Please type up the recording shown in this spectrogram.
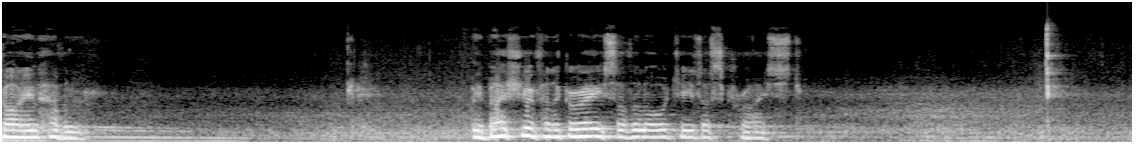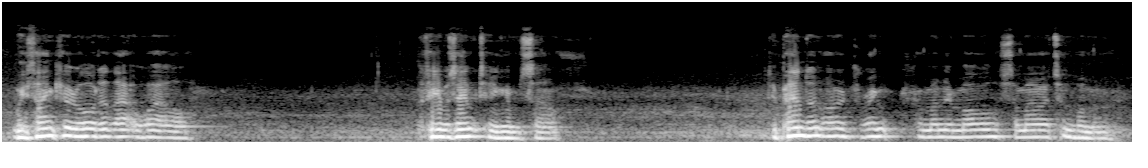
God in heaven, we bless you for the grace of the Lord Jesus Christ. We thank you, Lord, at that well that he was emptying himself, dependent on a drink from an immoral Samaritan woman.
